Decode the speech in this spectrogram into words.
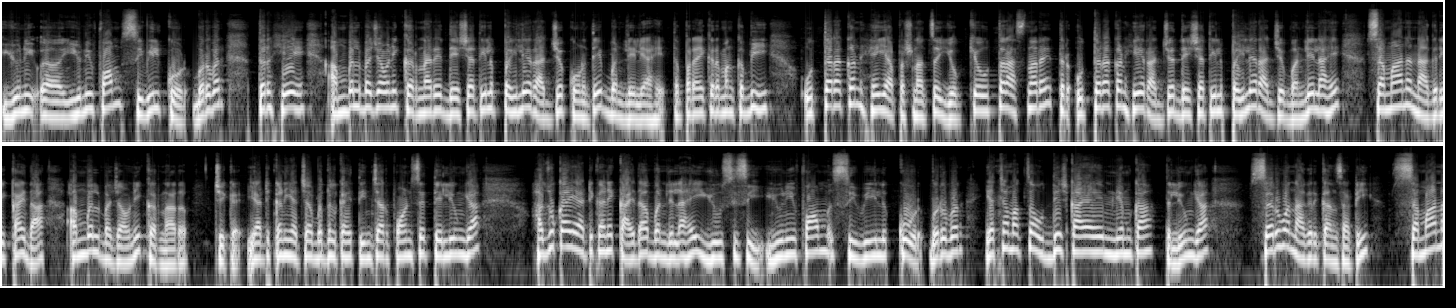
uni uniform civil code बरोबर? तर हे अंमलबजावणी करणारे देशातील पहिले राज्य कोणते बनलेले आहे? तर पर्याय क्रमांक बी उत्तराखंड हे या प्रश्नाचं योग्य उत्तर असणार आहे. तर उत्तराखंड हे राज्य देशातील पहिले राज्य बनलेलं आहे. समान नागरी कायदा अंमलबजावणी करणारं. ठीक आहे. या ठिकाणी याच्याबद्दल काही तीन चार पॉईंट्स आहेत ते लिहून घ्या. हा जो काही या ठिकाणी कायदा बनलेला आहे U C C uniform civil code बरोबर? याच्या मागचा उद्देश काय आहे नेमका? तर लिहून घ्या. सर्व नागरिकांसाठी समान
